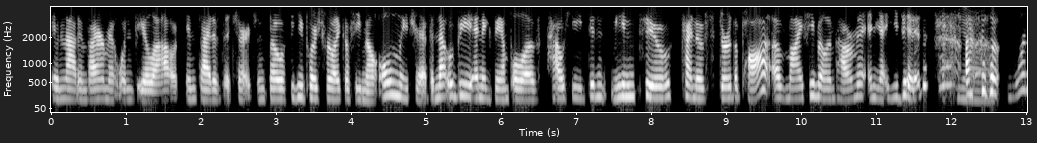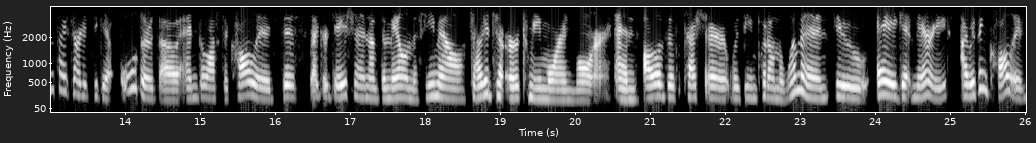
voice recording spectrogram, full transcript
in that environment wouldn't be allowed inside of the church. And so he pushed for like a female only trip. And that would be an example of how he didn't mean to kind of stir the pot of my female empowerment, and yet he did. Yeah. Once I started to get older, though, and go off to college, this segregation of the male and the female started to irk me more and more. And all of this pressure was being put on the women to A, get married. I was in college,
